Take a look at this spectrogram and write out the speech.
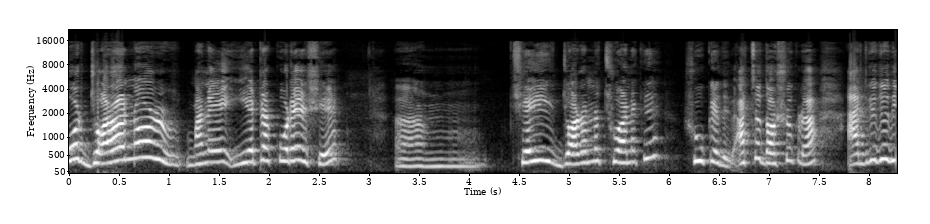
ওর জড়ানোর মানে ইয়েটা করে এসে সেই জড়ানোর ছোঁয়া নাকি শুকে দেবে। আচ্ছা দর্শকরা, আজকে যদি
